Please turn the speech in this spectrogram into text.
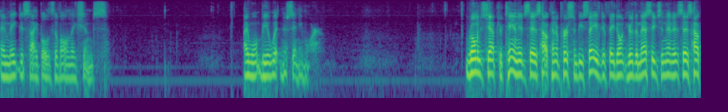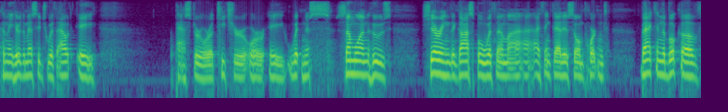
and make disciples of all nations. I won't be a witness anymore. Romans chapter 10, it says, How can a person be saved if they don't hear the message? And then it says, How can they hear the message without a pastor or a teacher or a witness? Someone who's sharing the gospel with them. I, I think that is so important. Back in the book of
